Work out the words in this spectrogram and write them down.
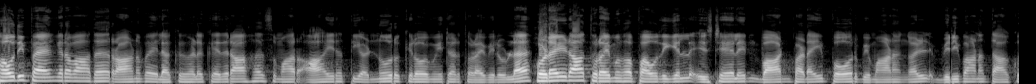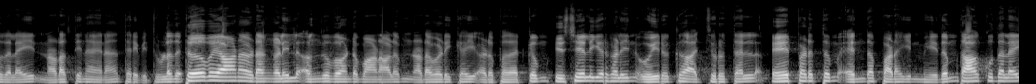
ஹவுதி பயங்கரவாத ராணுவ இலக்குகளுக்கு எதிராக சுமார் ஆயிரத்தி எண்ணூறு கிலோமீட்டர் தொலைவில் உள்ள ஹொடைடா துறைமுக பகுதியில் இஸ்ரேலின் வான்படை போர் விமானங்கள் விரிவான தாக்குதலை நடத்தின என தெரிவித்துள்ளது. தேவையான இடங்களில் எங்கு வேண்டுமானாலும் நடவடிக்கை எடுப்பதற்கும் இஸ்ரேலியர்களின் உயிருக்கு அச்சுறுத்தல் ஏற்படுத்தும் எந்த படையின் மீதும் தாக்குதலை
